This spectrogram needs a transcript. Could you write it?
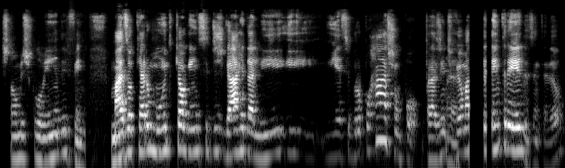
estão me excluindo, enfim. Mas eu quero muito que alguém se desgarre dali e, e esse grupo rache um pouco, para a gente é. ver uma entre eles, entendeu?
